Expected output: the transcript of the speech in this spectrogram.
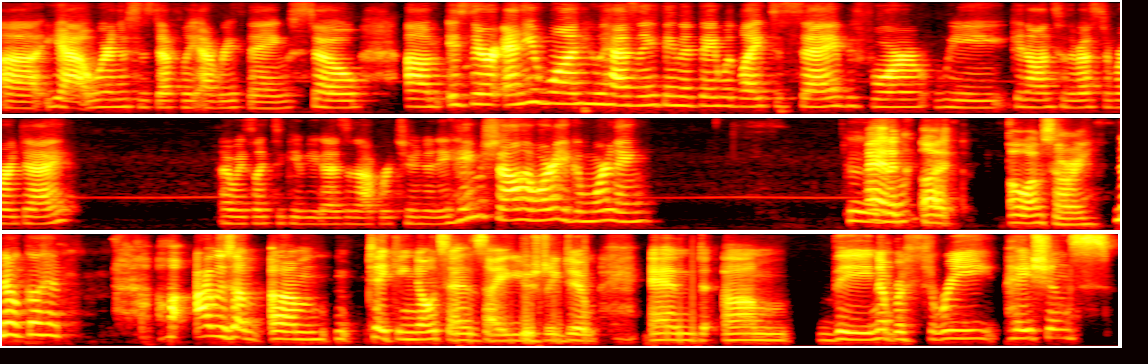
uh, yeah, awareness is definitely everything. So, um, is there anyone who has anything that they would like to say before we get on to the rest of our day? I always like to give you guys an opportunity. Hey, Michelle, how are you? Good morning. Good. I had a, uh, oh, I'm sorry. No, go ahead. I was uh, um, taking notes as I usually do, and um, the number three, patience,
